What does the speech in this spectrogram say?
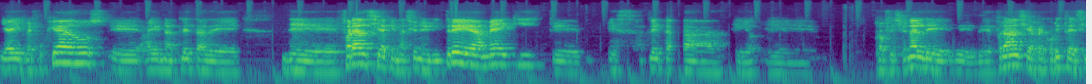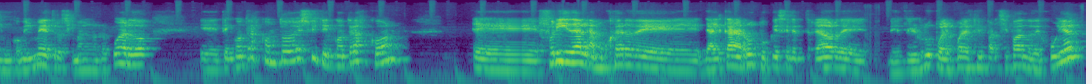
y hay refugiados, hay un atleta de, de Francia, que nació en Eritrea, Meki, que es atleta eh, eh, profesional de, Francia, recordista de 5.000 metros, si mal no recuerdo. te encontrás con todo eso y te encontrás con Frida, la mujer de, de Alcana Rutu, que es el entrenador del grupo en el cual estoy participando, de Julián,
